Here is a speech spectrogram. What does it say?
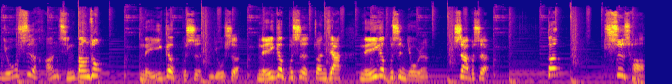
牛市行情当中，哪一个不是牛市？哪一个不是专家？哪一个不是牛人？是啊，不是？当市场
